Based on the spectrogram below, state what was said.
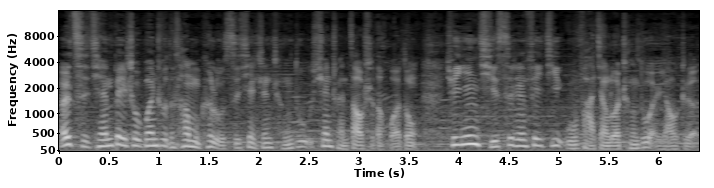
而此前备受关注的汤姆克鲁斯现身成都宣传造势的活动，却因其私人飞机无法降落成都而夭折。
